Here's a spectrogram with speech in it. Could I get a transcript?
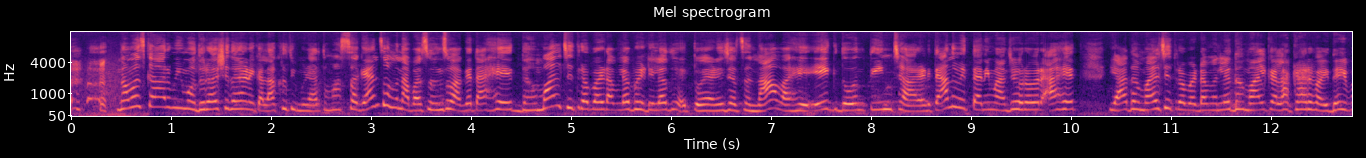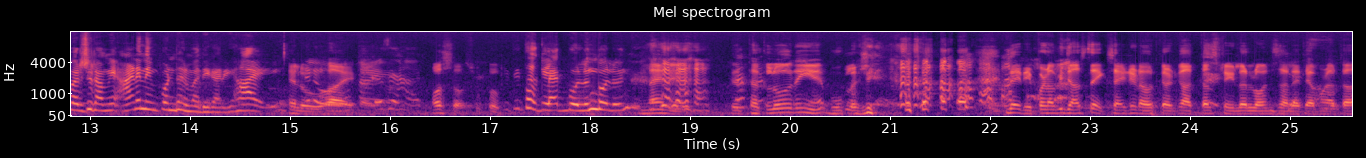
नमस्कार मी मधुरा शिदळ आणि कलाकृती मिळा तुम्हा सगळ्यांचं मनापासून स्वागत आहे. धमाल चित्रपट आपल्या भेटीला येतोय आणि ज्याचं नाव आहे एक दोन तीन चार आणि त्यानिमित्ताने माझ्याबरोबर आहेत या धमाल चित्रपटामधले धमाल कलाकार वैदेही परशुरामी आणि निपुण धर्माधिकारी. हाय हॅलो हाय कसे आहात? मस्त सुपर किती थकल्यात बोलून बोलून. नाही नाही ते थकलो नाही आहे भूक लागली. नाही नाही पण आम्ही जास्त एक्सायटेड आहोत कारण का आत्ताच ट्रेलर लॉन्च झालाय त्यामुळे आता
